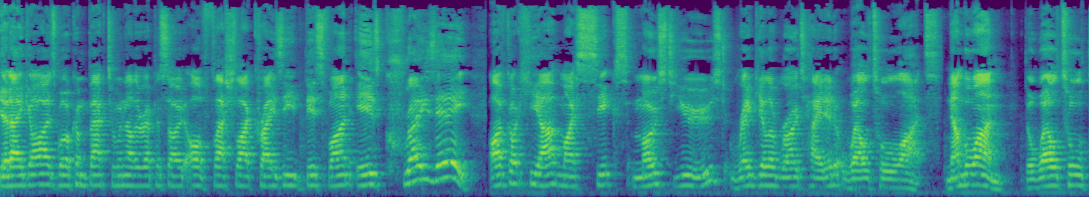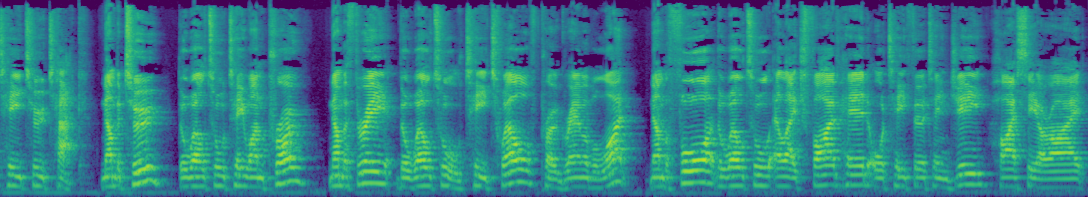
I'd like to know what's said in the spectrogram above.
G'day guys, welcome back to another episode of Flashlight Crazy. This one is crazy. I've got here my six most used regular rotated Weltool lights. Number one, the Weltool T2 TAC. Number two, the Weltool T1 Pro. Number three, the Weltool T12 programmable light. Number four, the Weltool LH5 head or T13G high CRI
